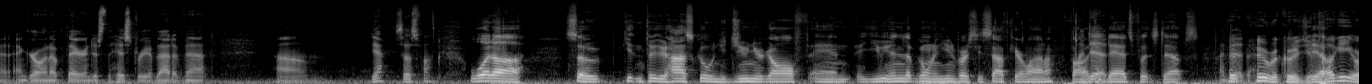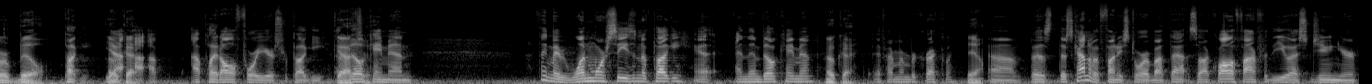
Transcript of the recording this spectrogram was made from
and, and growing up there and just the history of that event. Um, yeah, so it's fun. What uh, so getting through your high school and your junior golf, and you ended up going to the University of South Carolina. Followed your dad's footsteps. I Who, did. who recruited you, Yeah. Puggy or Bill? Puggy. Yeah, Okay. I, I, I played all four years for Puggy. Gotcha. Bill came in. I think maybe one more season of Puggy, and then Bill came in, Okay. if I remember correctly. Yeah. Um, but there's, there's kind of a funny story about that. So I qualified for the U.S. Junior.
